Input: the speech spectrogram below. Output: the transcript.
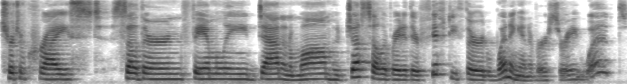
Church of Christ, Southern family, dad and a mom who just celebrated their 53rd wedding anniversary. What?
